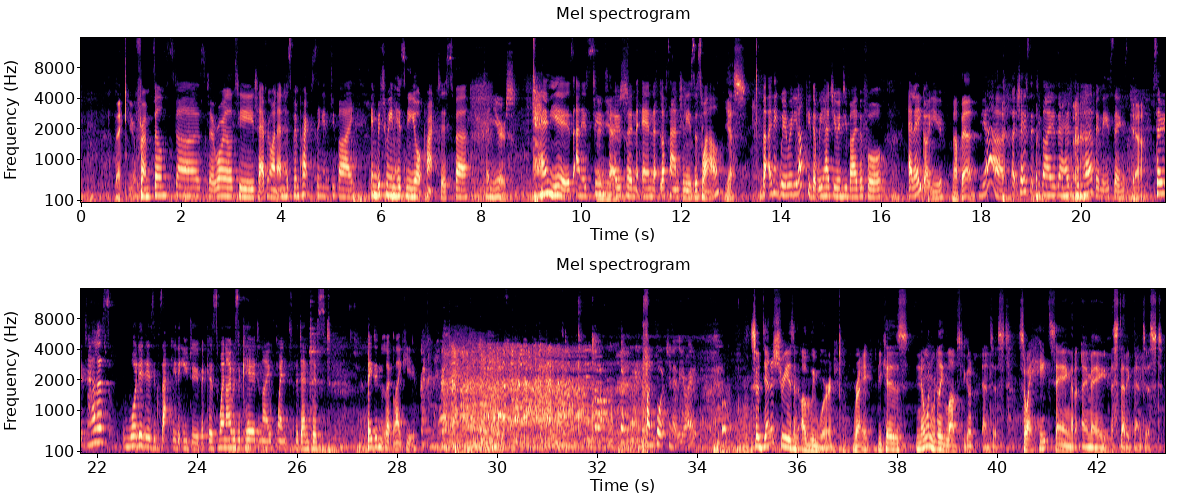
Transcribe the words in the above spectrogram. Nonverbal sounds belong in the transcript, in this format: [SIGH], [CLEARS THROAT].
Thank you. From film stars to royalty to everyone, and has been practicing in Dubai in between his New York practice for 10 years. 10 years and is soon to open in Los Angeles as well. Yes. But I think we're really lucky that we had you in Dubai before LA got you. Not bad. Yeah, that shows that Dubai is ahead of the curve in these things. Yeah. So tell us what it is exactly that you do because when I was a kid and I went to the dentist, they didn't look like you. [LAUGHS] Unfortunately, right? So, dentistry is an ugly word, right? Because no one really loves to go to the dentist. So, I hate saying that I'm a aesthetic dentist.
